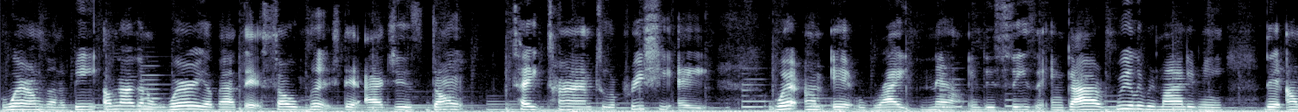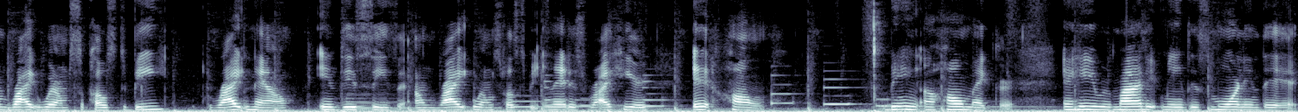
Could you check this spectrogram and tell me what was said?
where I'm going to be. I'm not going to worry about that so much that I just don't take time to appreciate where I'm at right now in this season. And God really reminded me that I'm right where I'm supposed to be right now in this season. I'm right where I'm supposed to be, and that is right here at home, being a homemaker. And he reminded me this morning that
